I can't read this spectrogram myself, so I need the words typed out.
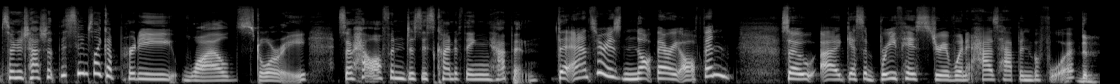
So, Natasha, this seems like a pretty wild story. So, how often does this kind of thing happen? The answer is not very often. So, I guess a brief history of when it has happened before. The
